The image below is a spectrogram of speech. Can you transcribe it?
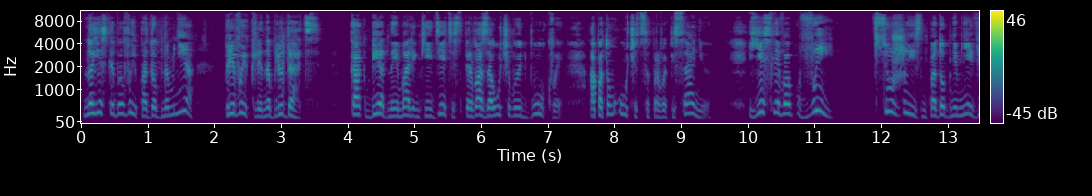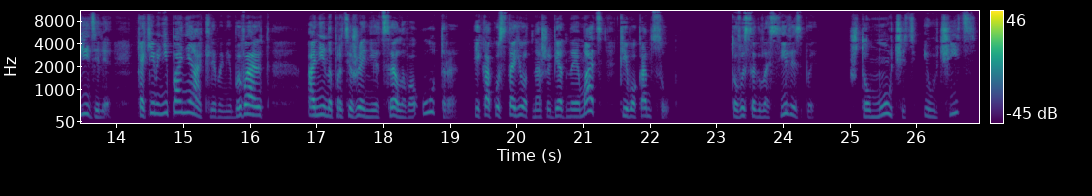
Но если бы вы, подобно мне, привыкли наблюдать, как бедные маленькие дети сперва заучивают буквы, а потом учатся правописанию, если бы вы всю жизнь, подобно мне, видели, какими непонятливыми бывают они на протяжении целого утра и как устает наша бедная мать к его концу, то вы согласились бы, что мучить и учить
